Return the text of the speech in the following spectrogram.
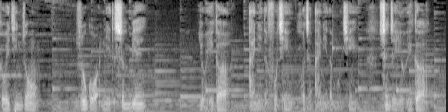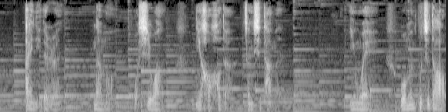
各位听众，如果你的身边有一个爱你的父亲或者爱你的母亲，甚至有一个爱你的人，那么我希望你好好的珍惜他们，因为我们不知道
